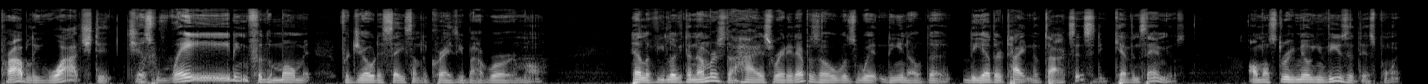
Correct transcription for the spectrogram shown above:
probably watched it just waiting for the moment for Joe to say something crazy about Rory Mal. Hell, if you look at the numbers, the highest rated episode was with the, you know the the other Titan of toxicity, Kevin Samuels, almost three million views at this point.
